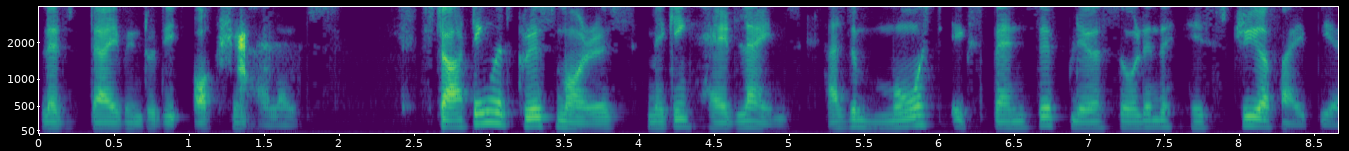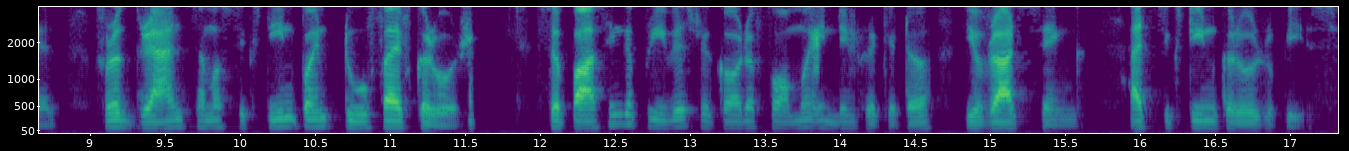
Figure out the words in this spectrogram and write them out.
let's dive into the auction highlights. Starting with Chris Morris making headlines as the most expensive player sold in the history of IPL for a grand sum of 16.25 crore, surpassing the previous record of former Indian cricketer Yuvraj Singh at 16 crore rupees.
